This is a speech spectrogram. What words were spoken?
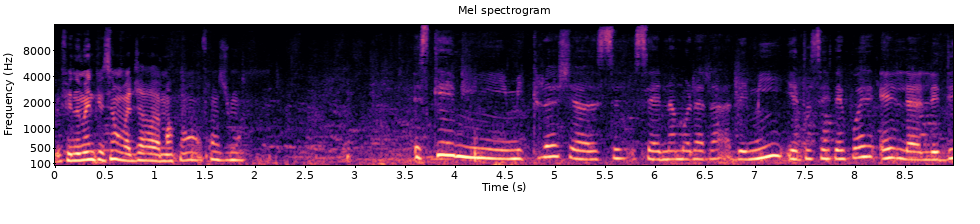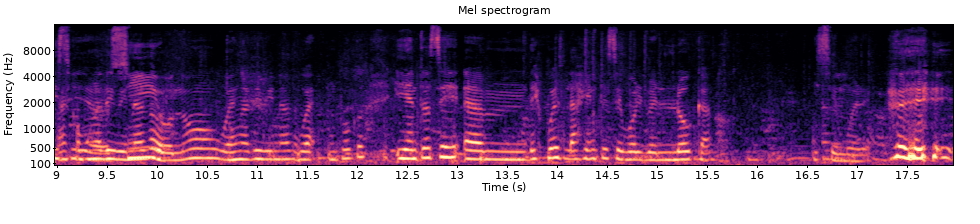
Le phénomène que c'est, on va dire euh, maintenant en France du moins. Es que mi, mi crush eh, se, se enamorará de mí y entonces después él eh, le dice como un sí o no, Un o- un poco. Y entonces em, después la gente se vuelve loca y se muere.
